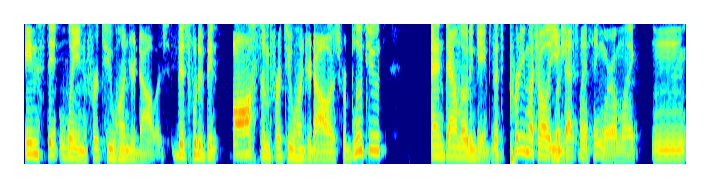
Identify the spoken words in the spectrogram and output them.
instant win for two hundred dollars. This would have been awesome for two hundred dollars for Bluetooth and downloading games. That's pretty much all you but need. that's my thing where I'm like, mm,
